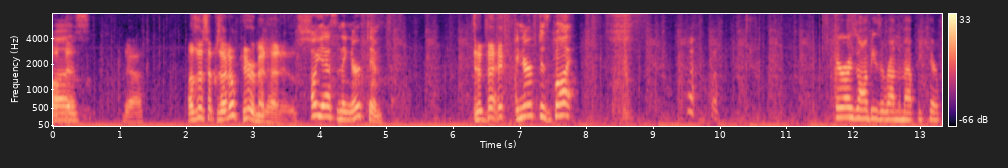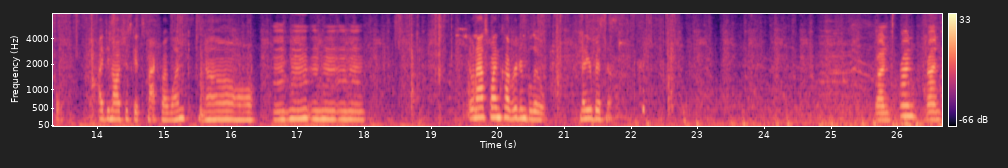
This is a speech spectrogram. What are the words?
okay. was? Yeah. I was gonna say, because I know Pyramid Head is. Oh yes, and they nerfed him. Did they? They nerfed his butt. There are zombies around the map. Be careful. I did not just get smacked by one. No. Mm-hmm, mm-hmm, mm-hmm. Don't ask why I'm covered in blue. None of your business. Run, run, run,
